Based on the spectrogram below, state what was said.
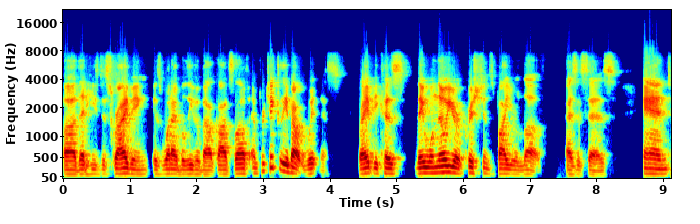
uh, that he's describing is what I believe about God's love, and particularly about witness, right? Because they will know you're Christians by your love, as it says, and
